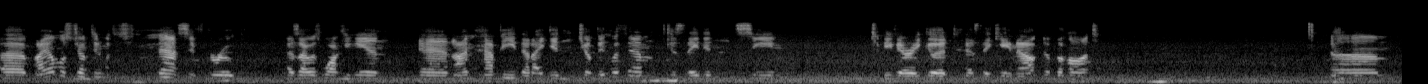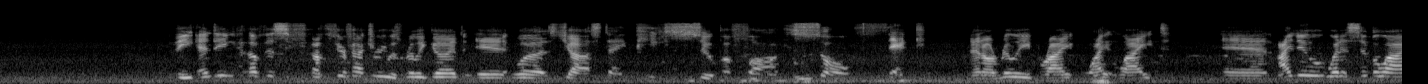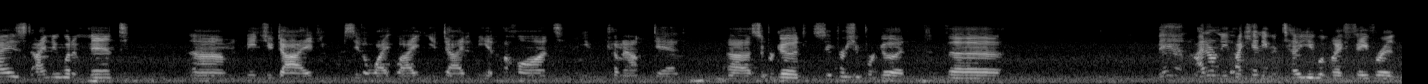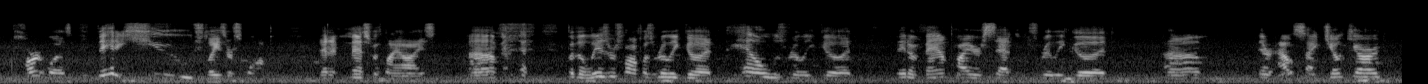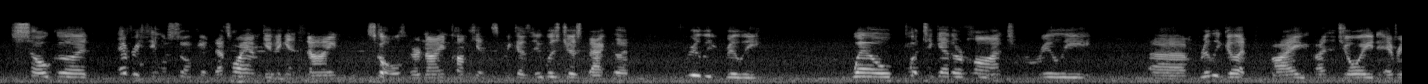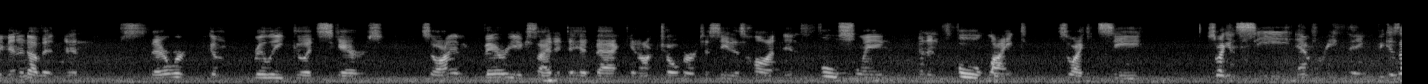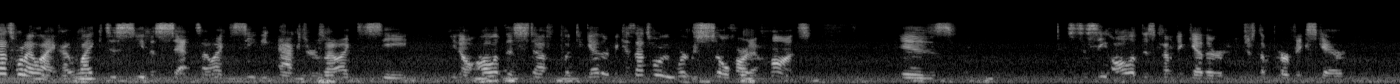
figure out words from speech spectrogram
Um, I almost jumped in with this massive group as I was walking in, and I'm happy that I didn't jump in with them because they didn't seem to be very good as they came out of the haunt. Um, the ending of this of Fear Factory was really good. It was just a pea soup of fog, so thick, and a really bright white light. And I knew what it symbolized. I knew what it meant. Um, it means you died. You see the white light. You died at the end of the haunt. And you come out dead. Uh, super good. Super super good. The man, I don't even, I can't even tell you what my favorite part was. They had a huge laser swamp, and it messed with my eyes. Um, but the laser swamp was really good. Hell was really good. They had a vampire set that was really good. Um, their outside junkyard, so good. Everything was so good. That's why I'm giving it nine skulls or nine pumpkins because it was just that good. Really, really well put together haunt. Really uh, really good. I enjoyed every minute of it, and there were some really good scares. So I am very excited to head back in October to see this haunt in full swing and in full light, so I can see, so I can see everything because that's what I like. I like to see the sets. I like to see the actors. I like to see, you know, all of this stuff put together because that's why we work so hard at haunts. Is to see all of this come together, just a perfect scare.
